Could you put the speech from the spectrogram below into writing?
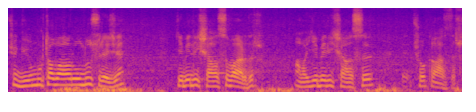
Çünkü yumurta var olduğu sürece gebelik şansı vardır. Ama gebelik şansı e, çok azdır.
